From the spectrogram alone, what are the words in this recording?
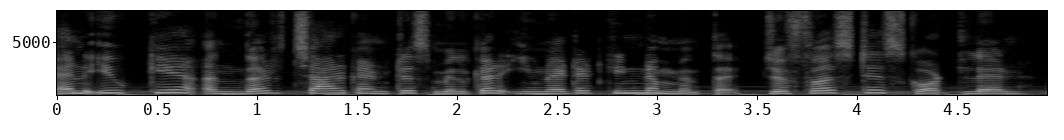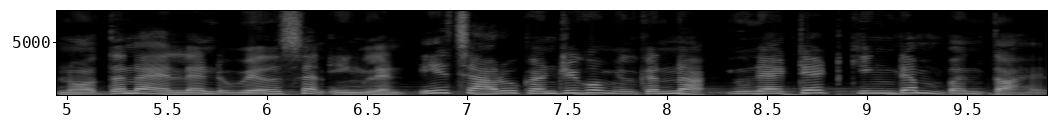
एंड यूके अंदर चार कंट्रीज़ मिलकर यूनाइटेड किंगडम बनता है। जो फ़र्स्ट है Scotland Northern Ireland Wales and England ये चारों कंट्री को मिलकर ना यूनाइटेड किंगडम बनता है।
